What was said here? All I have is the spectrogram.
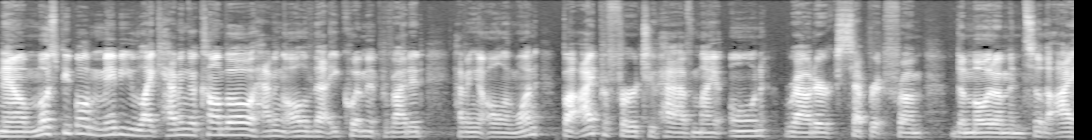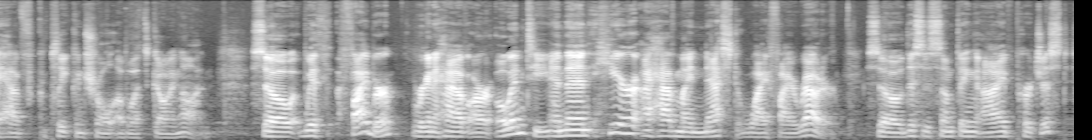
Now, most people, maybe you like having a combo, having all of that equipment provided, having it all in one, but I prefer to have my own router separate from the modem and so that I have complete control of what's going on. So with fiber, we're gonna have our ONT, and then here I have my Nest Wi-Fi router. So this is something I purchased,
